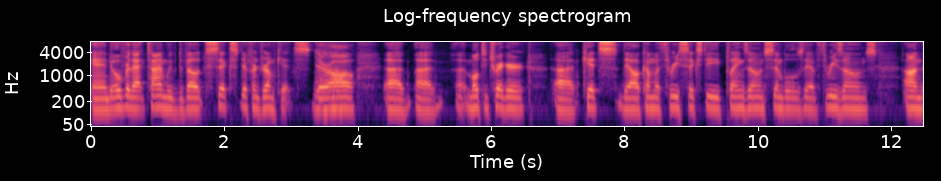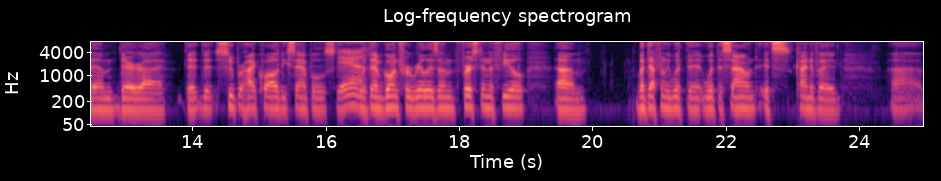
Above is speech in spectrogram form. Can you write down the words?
and over that time we've developed six different drum kits. They're uh-huh. all uh, uh, uh multi-trigger uh, kits. They all come with 360 playing zones, cymbals. They have three zones on them. They're uh, the the super high quality samples. Yeah. With them going for realism, first in the feel, um, but definitely with the with the sound, it's kind of a uh,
